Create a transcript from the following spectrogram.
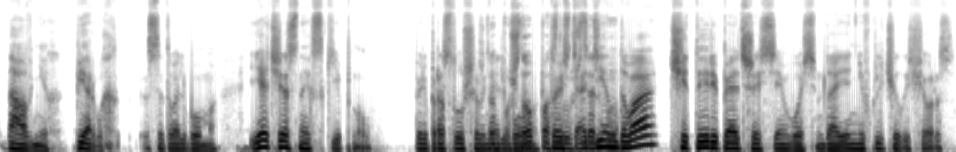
давних, первых с этого альбома, я честно их скипнул при прослушивании Чтоб- альбома. чтоб То есть послушать 1, альбом. 2, 4, 5, 6, 7, 8. Да, я не включил еще раз.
